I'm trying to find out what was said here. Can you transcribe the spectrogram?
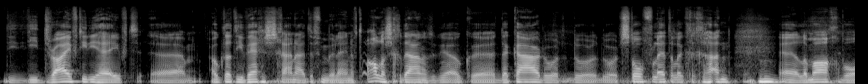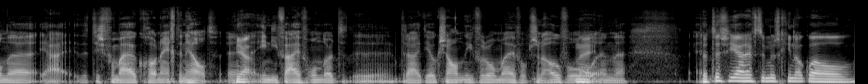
die, die drive die hij heeft, ehm, ook dat hij weg is gegaan uit de Formule 1, heeft alles gedaan natuurlijk. Ook eh, Dakar door, door, door het stof letterlijk gegaan, Eh Le Mans gewonnen. Ja, het is voor mij ook gewoon echt een held. Ja. in die 500 eh, draait hij ook zijn hand niet voor om, even op zijn oval. Nee. En, Dat tussenjaar heeft hem misschien ook wel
